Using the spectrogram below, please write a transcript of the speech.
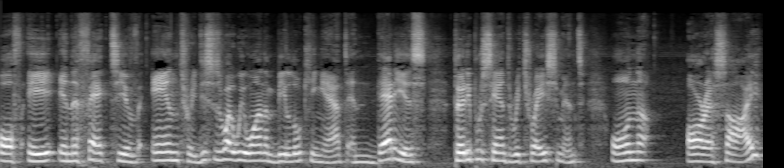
of a, an effective entry. This is what we want to be looking at, and that is 30% retracement on RSI,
